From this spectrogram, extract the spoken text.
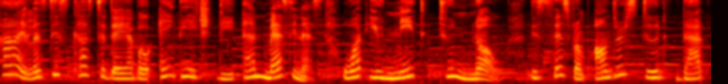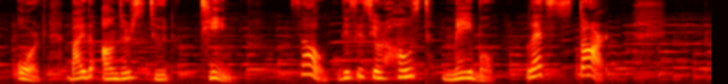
Hi, let's discuss today about ADHD and messiness, what you need to know. This is from understood.org by the Understood team. So, this is your host, Mabel. Let's start.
